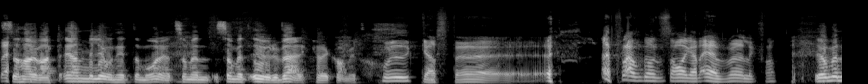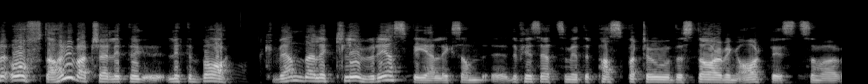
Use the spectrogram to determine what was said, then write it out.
så, så, har det varit en miljon hit om året. Som, en, som ett urverk har det kommit. Sjukaste framgångssagan ever liksom. Ja men ofta har det varit så lite, lite bak bakvända eller kluriga spel. Liksom. Det finns ett som heter Passepartout The Starving Artist som var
